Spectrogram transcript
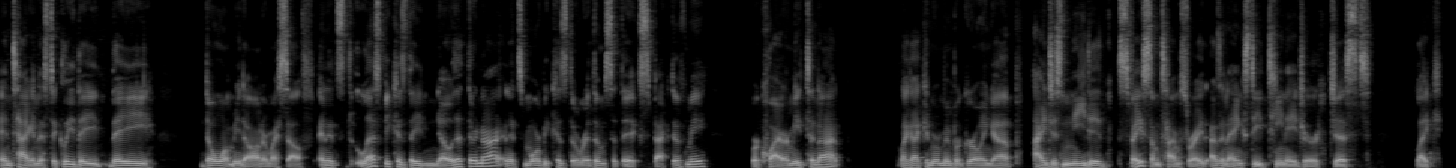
antagonistically, they they don't want me to honor myself. And it's less because they know that they're not, and it's more because the rhythms that they expect of me require me to not. Like I can remember growing up, I just needed space sometimes, right? As an angsty teenager, just like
